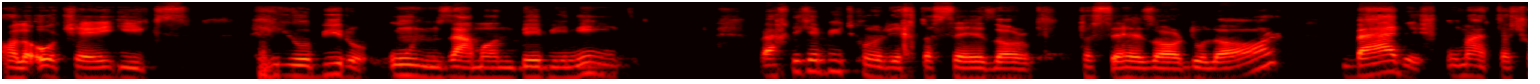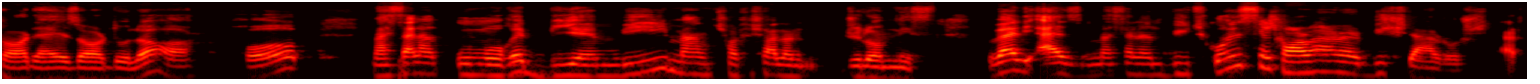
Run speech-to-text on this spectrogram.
حالا OKX. Huobi رو اون زمان ببینید. وقتی که بیت کوین ریخت تا 3000 تا 3000 دلار بعدش اومد تا 14000 دلار. خب مثلا اون موقع BNB من چارتش الان جلوم نیست. ولی از مثلا بیت کوین سه چهار برابر بیشتر رشد کرد.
